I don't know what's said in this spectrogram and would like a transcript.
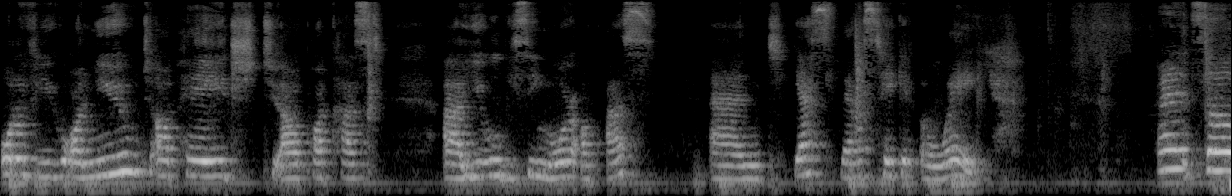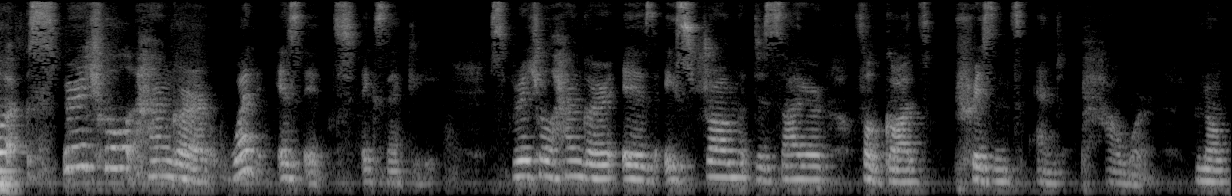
all of you who are new to our page, to our podcast, uh, you will be seeing more of us. And yes, let us take it away. Alright, so spiritual hunger, what is it exactly? Spiritual hunger is a strong desire for God's presence and power, you know,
